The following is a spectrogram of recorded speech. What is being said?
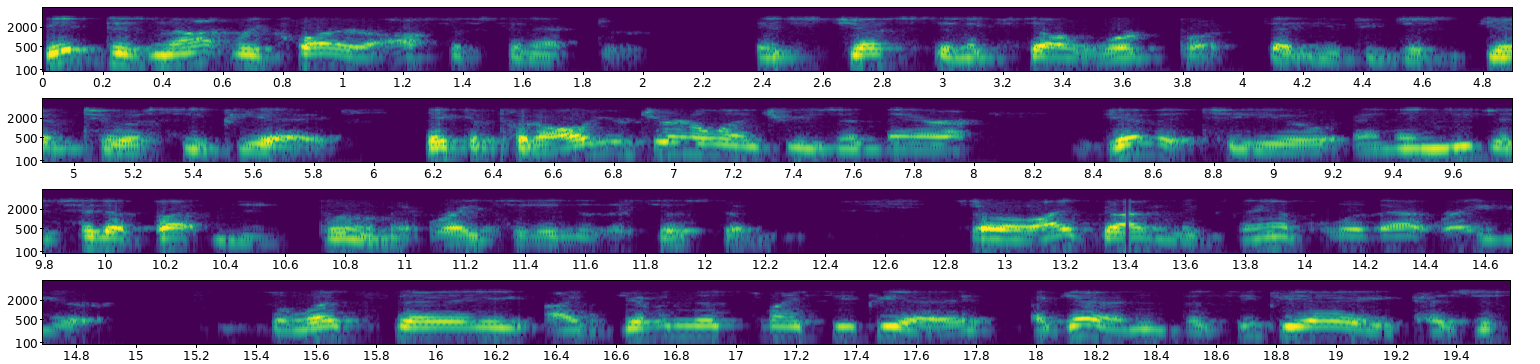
It does not require Office Connector. It's just an Excel workbook that you could just give to a CPA. They could put all your journal entries in there, give it to you, and then you just hit a button and boom, it writes it into the system. So I've got an example of that right here. So let's say I've given this to my CPA. Again, the CPA has just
